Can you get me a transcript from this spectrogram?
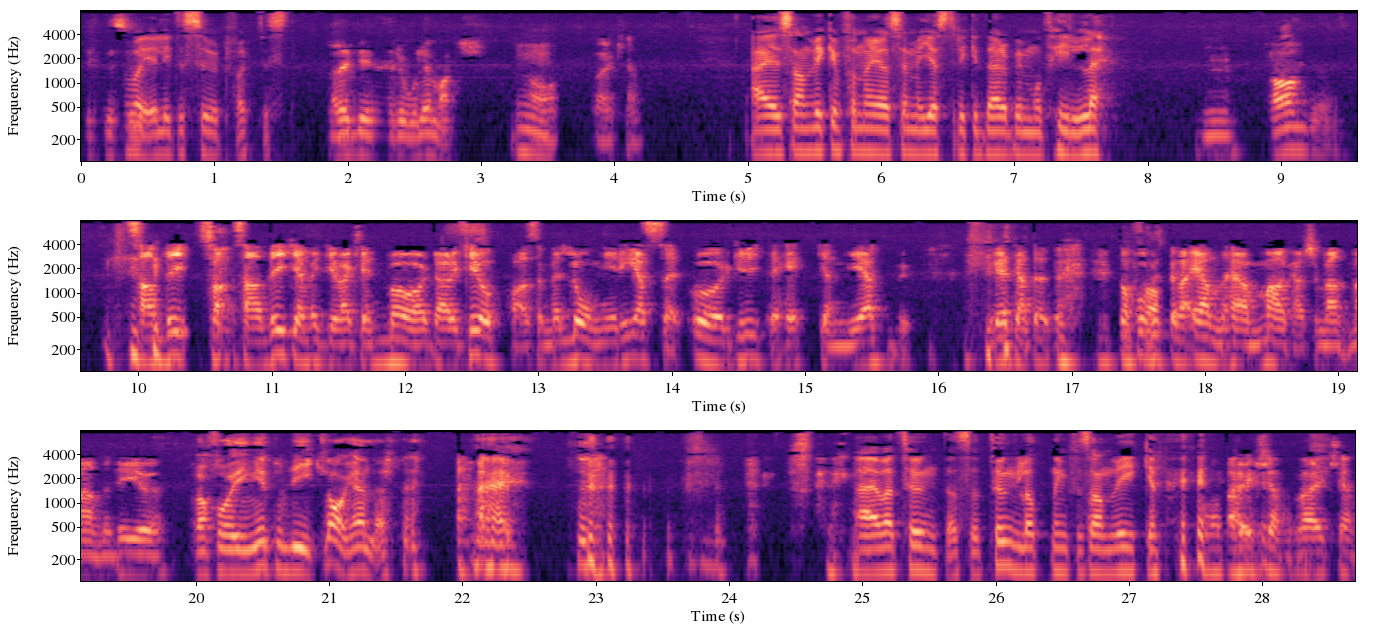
det var ju lite surt faktiskt. Ja, det blir en rolig match. Mm. Ja, verkligen. Nej, Sandviken får nöja sig med Gästrike Derby mot Hille. Mm. Ja, det, Sandvik, Sa- Sandviken fick ju verkligen mördargrupp alltså med långresor. Örgryte, Häcken, Mjällby. Vet jag inte. De får väl spela en hemma kanske, men, men det är ju... de får ju inget publiklag heller. Nej. Nej, var tungt alltså. Tung lottning för Sandviken. Ja, verkligen, verkligen.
